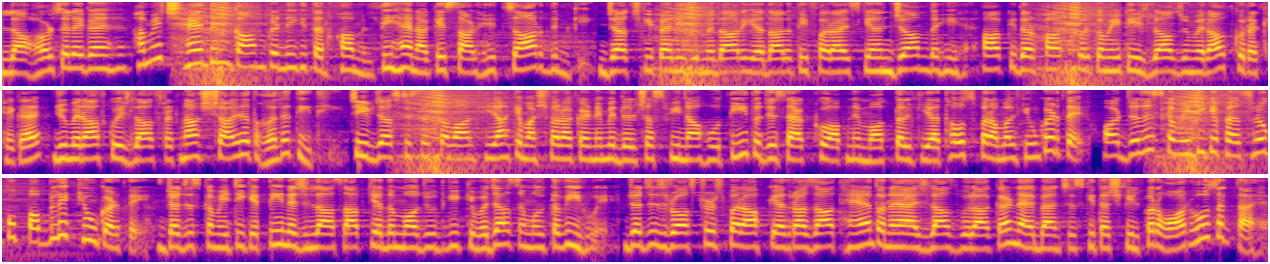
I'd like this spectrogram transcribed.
लाहौर चले गए हैं। हमें छह दिन काम करने की तनख्वाह मिलती है, न कि साढ़े चार दिन की। जज की पहली ज़िम्मेदारी अदालती फराइज की अंजाम नहीं है। आपकी दरखास्त पर कमेटी इजलास जुमेरात को रखे गए। जुमेरात को इजलास रखना शायद गलती थी। चीफ जस्टिस ने सवाल किया कि मशवरा करने में दिलचस्पी न होती तो जिस एक्ट को आपने मअतल किया था, उस पर अमल क्यों करते? और जजिस कमेटी के फैसलों को पब्लिक क्यों करते? जजिस कमेटी के तीन इजलास आपकी अदम मौजूदगी की वजह से मुलतवी हुए। जजेस रोस्टर्स पर आपके एतराजात हैं तो नया इजलास बुलाकर नए बेंचेस की तश्कील पर गौर हो सकता है।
